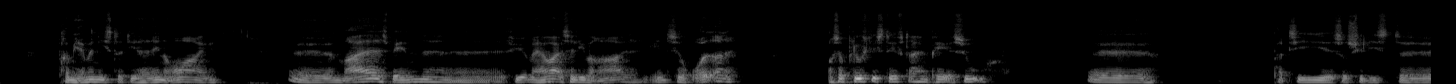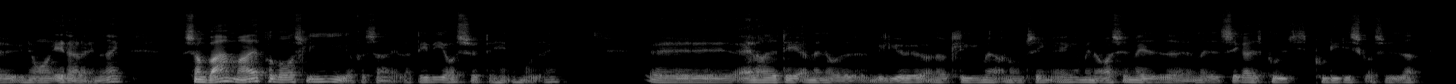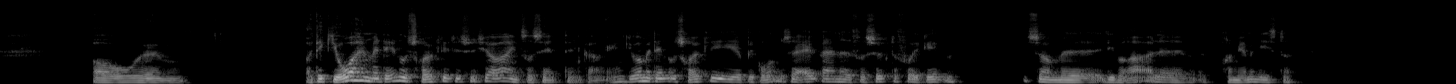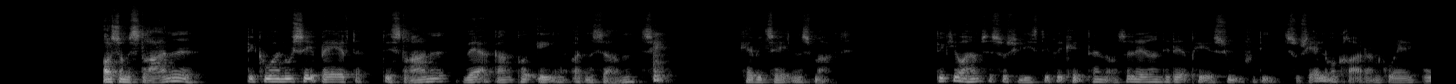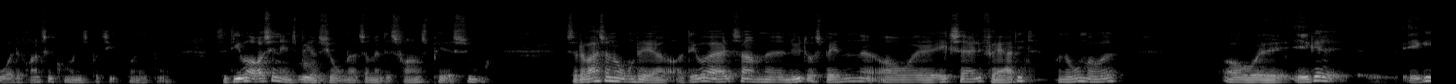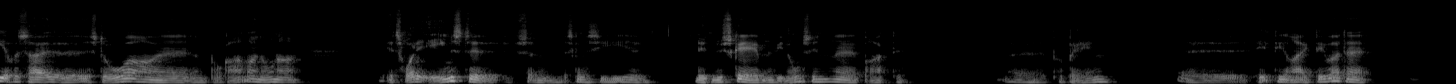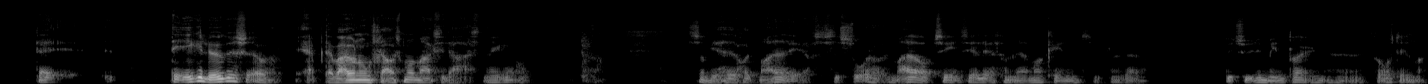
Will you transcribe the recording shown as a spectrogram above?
premierminister, de havde en overrække. Øh, meget spændende øh, fyr, men han var altså liberal indtil rødderne. Og så pludselig stifter han PSU, øh, Parti øh, Socialist øh, Union, et eller andet, ikke? som var meget på vores linje i og for sig, eller det vi også søgte hen imod. Ikke? Øh, allerede der med noget miljø og noget klima og nogle ting, ikke? men også med, øh, med sikkerhedspolitisk osv. Og, øh, og det gjorde han med den utryggelige, det synes jeg var interessant dengang. Han gjorde med den utryggelige begrundelse af alt, hvad han havde forsøgt at få igennem som øh, liberal øh, premierminister. Og som strandede, det kunne han nu se bagefter, det strandede hver gang på en og den samme ting. Kapitalens magt. Det gjorde ham til socialist, det bekendte han, og så lavede han det der PSU, fordi Socialdemokraterne kunne han ikke bruge, og det franske kommunistparti kunne han ikke bruge. Så de var også en inspiration, mm. altså Mendes France PSU. Så der var så nogen der, og det var alt sammen øh, nyt og spændende, og øh, ikke særlig færdigt på nogen måde. Og øh, ikke, ikke i og for sig øh, store øh, programmer, nogen har. Jeg tror det eneste, sådan, hvad skal man sige, øh, lidt nyskabende, vi nogensinde øh, bragte øh, på banen, øh, helt direkte, det var da, da det ikke lykkedes, og ja, der var jo nogle slagsmål med Axel Larsen, ikke? Og, som jeg havde holdt meget af, og så stort holdt meget op til, indtil jeg lærte ham nærmere at kende, så han der, betydeligt mindre, end jeg havde forestillet mig.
